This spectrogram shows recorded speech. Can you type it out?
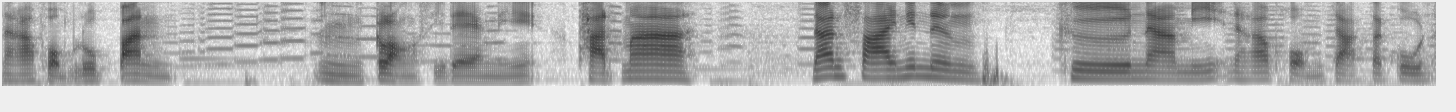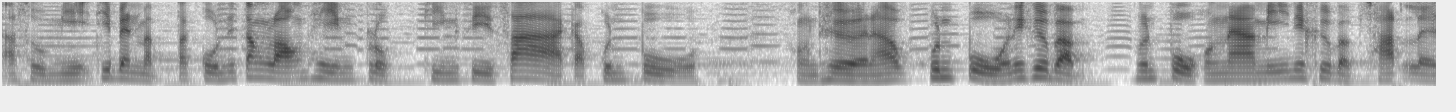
นะครับผมรูปปั้นอืมกล่องสีแดงนี้ ถัดมาด้านซ้ายนิดนึงคือนามินะครับผมจากตระกูลอาซูมิที่เป็นแบบตระกูลที่ต้องร้องเพลงปลุกคิงซีซ่ากับคุณปู่ ของเธอนะครับคุณปู่นี่คือแบบคุณปู่ของนามินี่คือแบบชัดเลย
